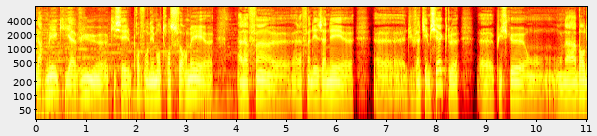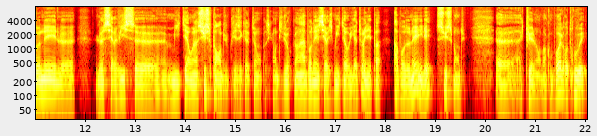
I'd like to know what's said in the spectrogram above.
l'armée qui a vu, qui s'est profondément transformée à la fin, à la fin des années du XXe siècle, puisque on, a abandonné le, le service militaire, on a suspendu plus exactement, parce qu'on dit toujours qu'on a abandonné le service militaire obligatoire, il n'est pas abandonné, il est suspendu. Euh, actuellement. Donc on pourrait le retrouver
